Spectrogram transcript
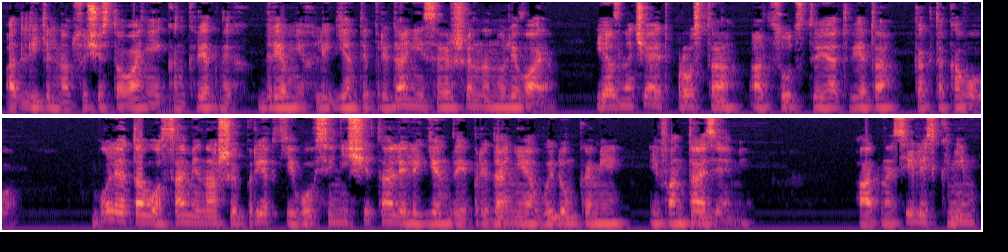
о длительном существовании конкретных древних легенд и преданий совершенно нулевая и означает просто отсутствие ответа как такового. Более того, сами наши предки вовсе не считали легенды и предания выдумками и фантазиями а относились к ним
